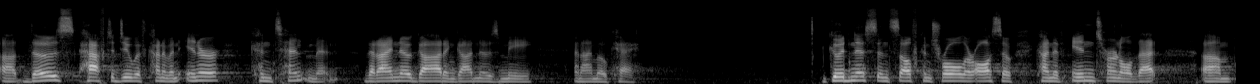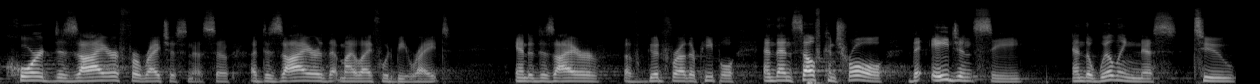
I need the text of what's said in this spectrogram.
Uh, those have to do with kind of an inner contentment that I know God and God knows me, and I'm okay. Goodness and self control are also kind of internal, that um, core desire for righteousness. So, a desire that my life would be right, and a desire of good for other people. And then self control, the agency and the willingness to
